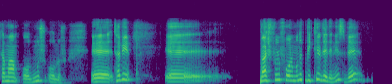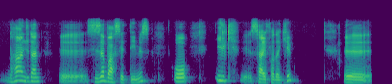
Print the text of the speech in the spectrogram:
tamam olmuş olur. Eee, tabii, eee, başvuru formunu bitir dediniz ve daha önceden, eee, size bahsettiğimiz o ilk, eee, sayfadaki, eee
